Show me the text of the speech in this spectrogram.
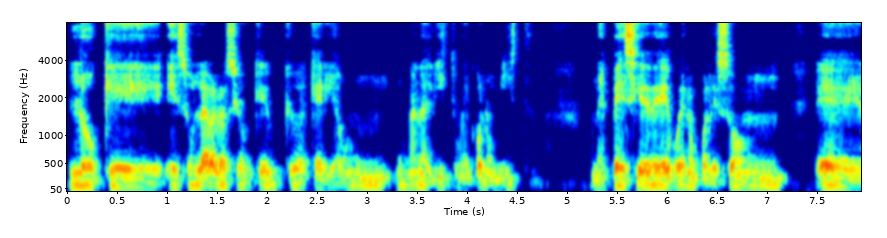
Lo que eso es la evaluación que, que, haría un, un, analista, un economista, una especie de, bueno, cuáles son eh,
